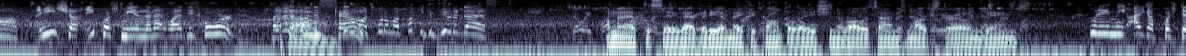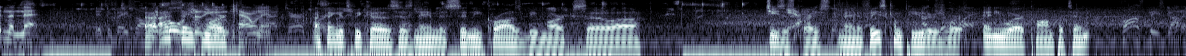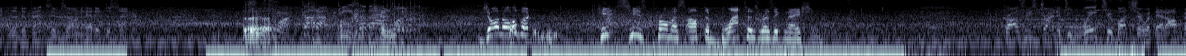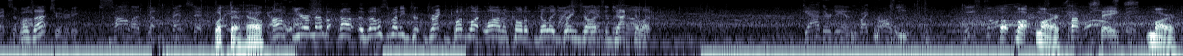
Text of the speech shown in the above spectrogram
Oh, he shot. He pushed me in the net as he scored. That I doesn't just skin my count. foot on my fucking computer desk. I'm gonna have to save that video, make a compilation of all the times Mark's throwing games. What do you mean? I got pushed in the net. That I, I think Mark. count it. I think it's because his name is Sidney Crosby, Mark. So, uh, Jesus Yeah. Christ, man! If these computers were anywhere competent, Crosby's got it in the defensive zone, headed to center. Got a piece of that one. John Oliver keeps his promise after Blatter's resignation. Crosby's trying to do way too much there with that offensive What was that? opportunity. Solid defensive. What the hell? Um, the you rush. remember? No, that was when he dr- drank Bud Light Lime and called it Jolly Green Nicely Giant's ejaculate. Gathered in by Crosby. He's oh, Ma- Mark, Fuck's sakes. Mark,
